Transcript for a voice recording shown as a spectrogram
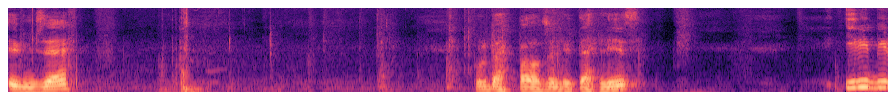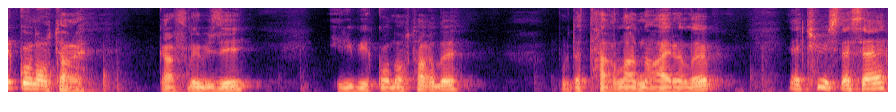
Evimizə. Burada balaca bir dəhliz. İri bir qonaq otağı qarşılayır bizi. İri bir qonaq otağıdır. Burada tağlarla ayrılıb. Ya kim istəsə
